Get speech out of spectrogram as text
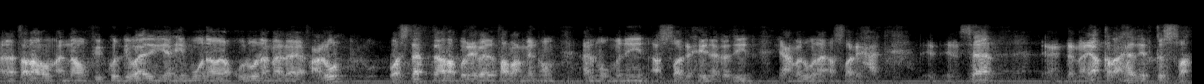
ألا تراهم أنهم في كل واد يهيمون ويقولون ما لا يفعلون؟ واستثنى رب العباد طبعا منهم المؤمنين الصالحين الذين يعملون الصالحات. الإنسان عندما يقرأ هذه القصة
